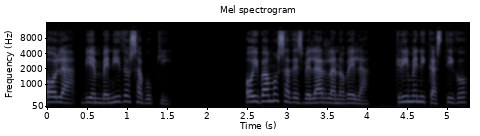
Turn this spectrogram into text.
Hola, bienvenidos a Buki. Hoy vamos a desvelar la novela, Crimen y Castigo,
